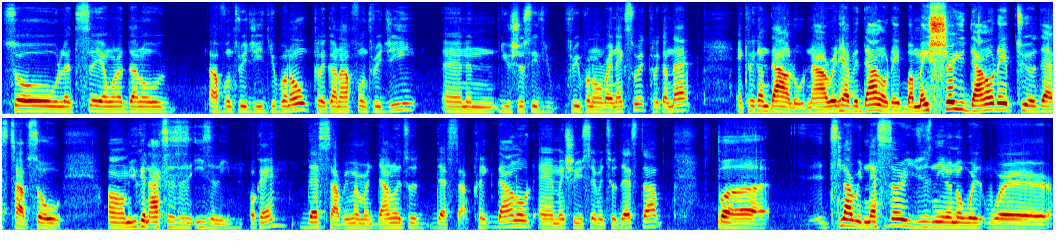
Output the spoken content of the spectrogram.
so let's say I want to download iPhone 3G 3.0 click on iPhone 3G and then you should see 3.0 right next to it click on that and click on download. Now I already have it downloaded but make sure you download it to your desktop so um, you can access it easily okay? Desktop remember download to desktop. Click download and make sure you save it to desktop. But it's not really necessary you just need to know where, where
